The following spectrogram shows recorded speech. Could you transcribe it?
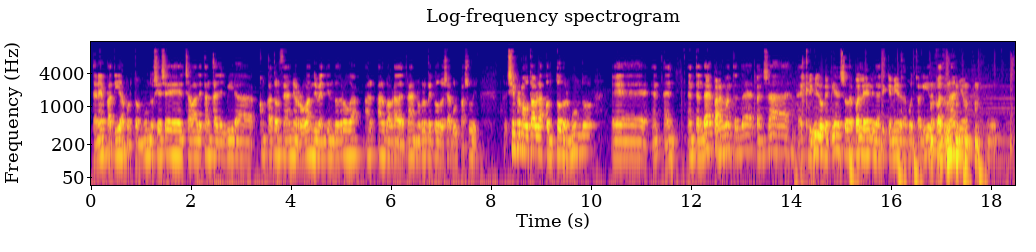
tener empatía por todo el mundo. Si ese chaval está en calle Elvira con 14 años robando y vendiendo droga, al- algo habrá detrás. No creo que todo sea culpa suya. Siempre me ha gustado hablar con todo el mundo, eh, en- en- entender para no entender, pensar, escribir lo que pienso, después leerlo y decir qué mierda he puesto aquí, después de un año.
